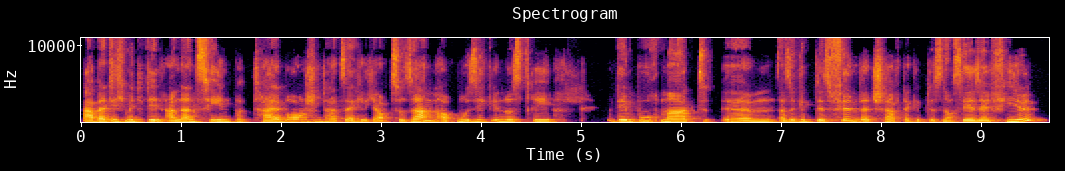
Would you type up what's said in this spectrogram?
arbeite ich mit den anderen zehn Teilbranchen tatsächlich auch zusammen, auch Musikindustrie, dem Buchmarkt, ähm, also gibt es Filmwirtschaft, da gibt es noch sehr, sehr viel.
